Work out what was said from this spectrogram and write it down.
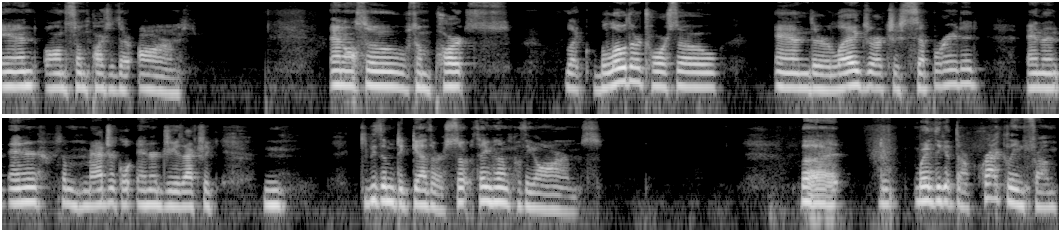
and on some parts of their arms. And also some parts like below their torso and their legs are actually separated and then inner, some magical energy is actually mm, keeping them together. So same thing with the arms. But the way they get their crackling from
